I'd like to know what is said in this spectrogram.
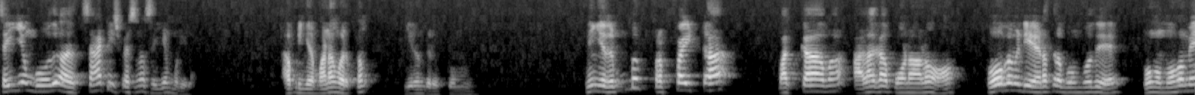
செய்யும் போது அது சாட்டிஸ்ஃபேக்ஷனாக செய்ய முடியல. அப்படிங்கிற மன வருத்தம் இருந்திருக்கும். நீங்கள் ரொம்ப ப்ரொஃபைட்டாக பக்காவாக அழகாக போனாலும் போக வேண்டிய இடத்துல போகும்போது உங்கள் முகமே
